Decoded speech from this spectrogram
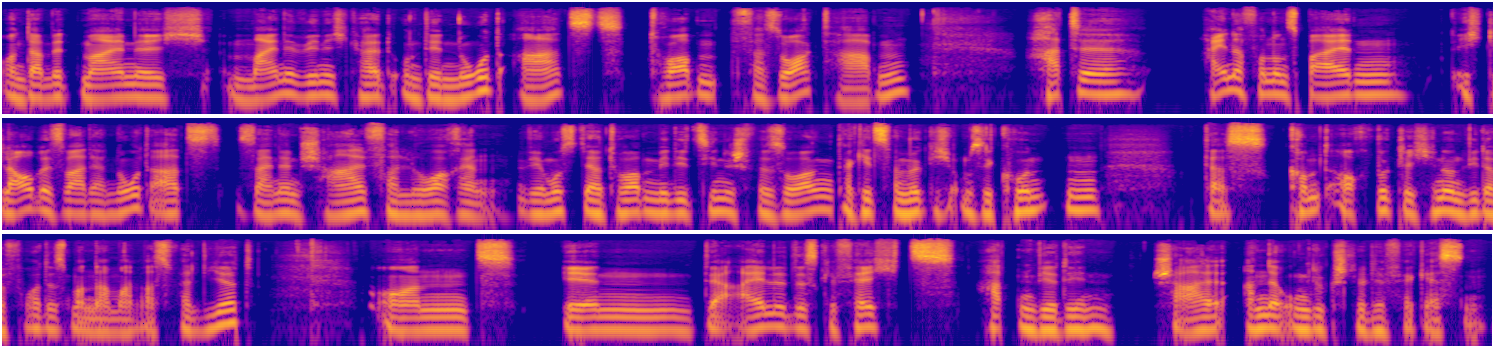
und damit meine ich meine Wenigkeit und den Notarzt Torben versorgt haben, hatte einer von uns beiden, ich glaube, es war der Notarzt, seinen Schal verloren. Wir mussten ja Torben medizinisch versorgen. Da geht es dann wirklich um Sekunden. Das kommt auch wirklich hin und wieder vor, dass man da mal was verliert. Und in der Eile des Gefechts hatten wir den Schal an der Unglücksstelle vergessen.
